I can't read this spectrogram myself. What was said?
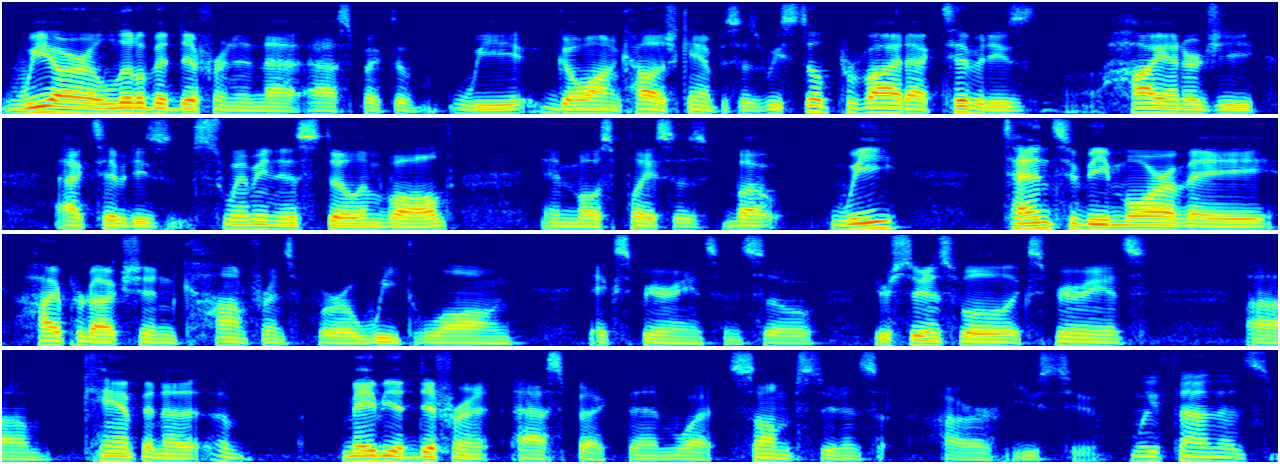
We are a little bit different in that aspect of we go on college campuses. We still provide activities, high energy activities. Swimming is still involved in most places, but we tend to be more of a high production conference for a week long experience. And so your students will experience um, camp in a, a maybe a different aspect than what some students are used to. We found that it's,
